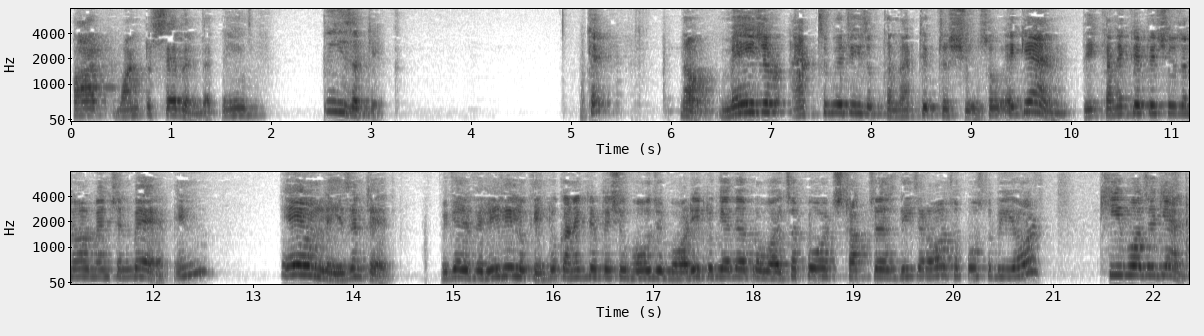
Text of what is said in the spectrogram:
part 1 to 7, that means piece of cake. Okay? Now, major activities of connective tissue. So again, the connective tissues and all mentioned where? In A only, isn't it? Because if we really look into connective tissue holds your body together, provides support, structures, these are all supposed to be your keywords again.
